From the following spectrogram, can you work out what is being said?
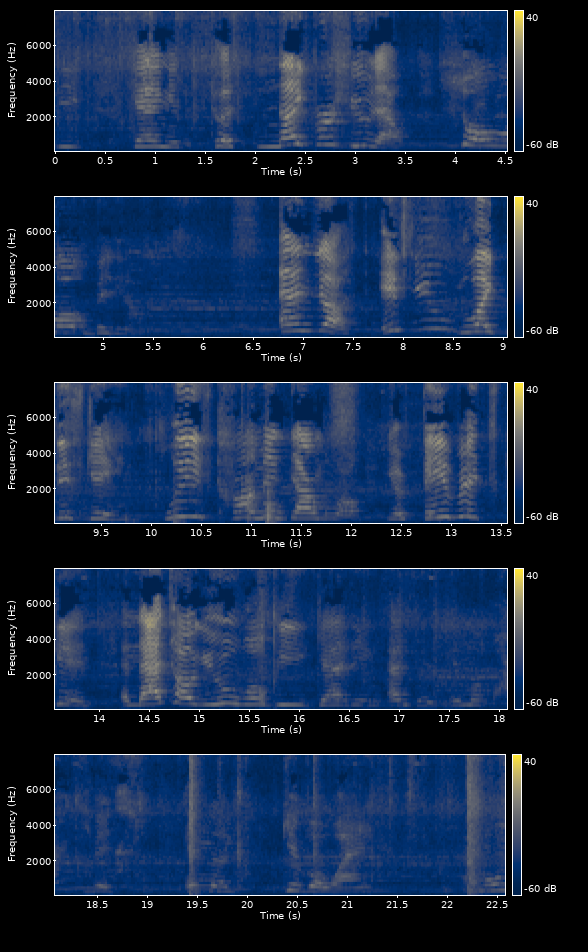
be getting into a sniper shootout solo video. And just, if you like this game, please comment down below your favorite skin. And that's how you will be getting entered in the park in the giveaway. And we'll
